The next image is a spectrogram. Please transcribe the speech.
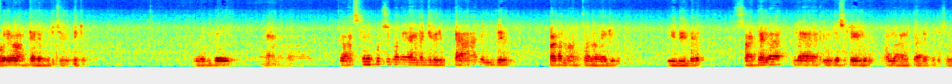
ഓരോ ആൾക്കാരെ പിടിച്ചെടുത്തിട്ടുണ്ട് അതുകൊണ്ട് കാസ്റ്റിനെ കുറിച്ച് പറയുകയാണെങ്കിൽ ഒരു പാൻ ഇന്ത്യൻ പടമാക്കാനുള്ള ഒരു രീതിയിൽ സകല ഇൻഡസ്ട്രിയിലും ഉള്ള ആൾക്കാരെ കുറിച്ച്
